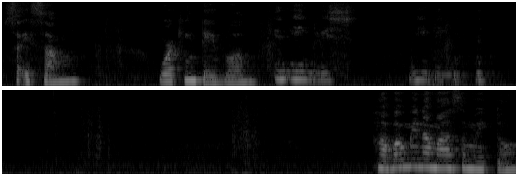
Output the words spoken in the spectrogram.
sa isang working table. In English, kneading. Habang minamasa mo ito,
